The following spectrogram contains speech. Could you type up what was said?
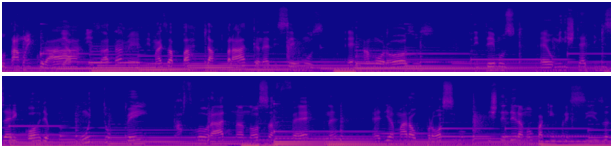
Botar a mãe curar. a- exatamente, mas a parte da prática, né, de sermos é, amorosos, de termos é, o ministério de misericórdia muito bem aflorado na nossa fé, né, é de amar ao próximo, de estender a mão para quem precisa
